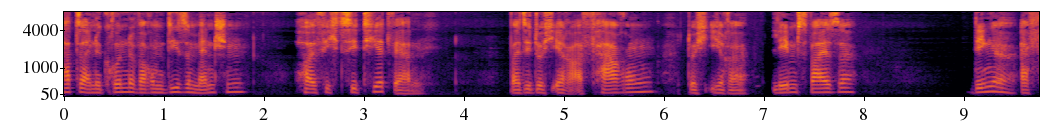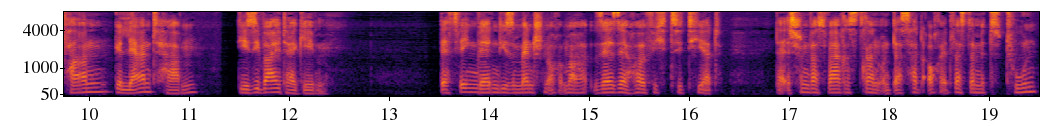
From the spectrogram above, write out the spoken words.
hat seine Gründe, warum diese Menschen häufig zitiert werden, weil sie durch ihre Erfahrungen, durch ihre Lebensweise Dinge erfahren, gelernt haben, die sie weitergeben. Deswegen werden diese Menschen auch immer sehr, sehr häufig zitiert. Da ist schon was Wahres dran und das hat auch etwas damit zu tun,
